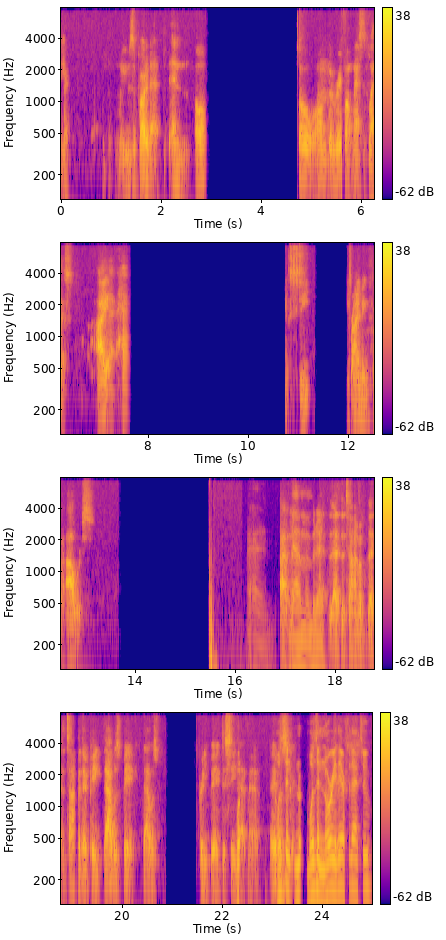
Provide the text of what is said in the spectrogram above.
he was a part of that, and also on the Red Funkmaster Flex, I see rhyming for hours. And Yeah, I remember that. at the time of at the time of their peak. That was big. That was pretty big to see What- that man. It was Wasn't wasn't Nore there for that too?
